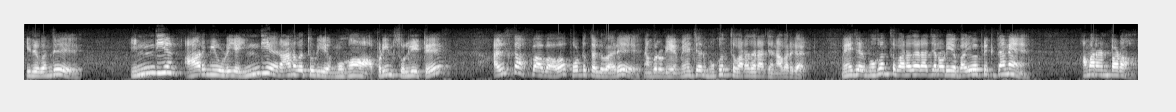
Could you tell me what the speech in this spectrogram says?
இது வந்து இந்தியன் ஆர்மியுடைய இந்திய ராணுவத்துடைய முகம் அப்படின்னு சொல்லிட்டு அல்தாஃப் பாபாவை போட்டு தள்ளுவார் நம்மளுடைய மேஜர் முகுந்த் வரதராஜன் அவர்கள். மேஜர் முகுந்த் வரதராஜனுடைய பயோபிக் தானே? அமரன் படம்.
